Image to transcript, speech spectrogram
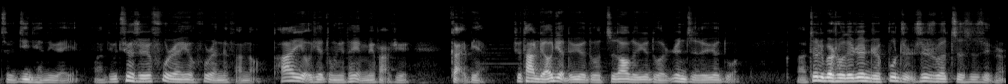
就金钱的原因啊，就确实富人有富人的烦恼，他有些东西他也没法去改变。就他了解的越多，知道的越多，认知的越多啊。这里边说的认知，不只是说知识水平，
